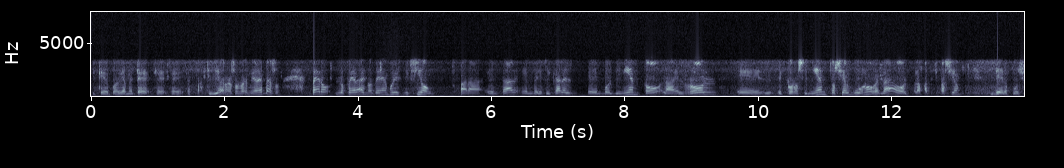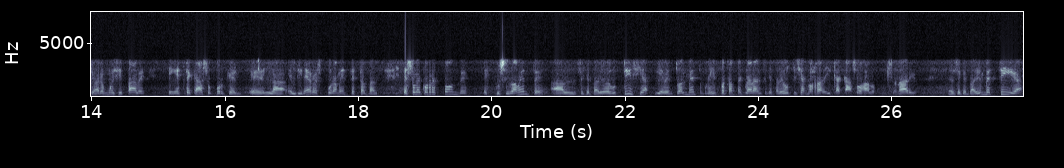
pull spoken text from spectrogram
y que obviamente se, se, fastidiaron esos 9 millones de pesos. Pero los federales no tenían jurisdicción para entrar en verificar el envolvimiento, la, el rol, el, conocimiento, si alguno, ¿verdad? O la participación de los funcionarios municipales en este caso porque eh, la, el dinero es puramente estatal. Eso le corresponde exclusivamente al secretario de Justicia y eventualmente, porque es importante aclarar, el secretario de Justicia no radica casos a los funcionarios. El secretario investiga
